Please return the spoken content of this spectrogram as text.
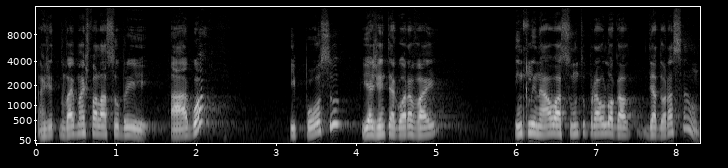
A gente não vai mais falar sobre água e poço, e a gente agora vai inclinar o assunto para o lugar de adoração.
